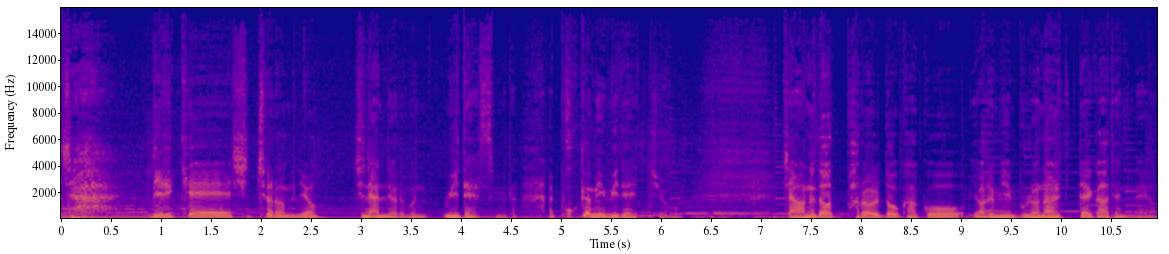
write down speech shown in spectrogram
자, 릴케 시처럼요. 지난 여름은 위대했습니다. 아, 폭염이 위대했죠. 자, 어느덧 8월도 가고 여름이 물러날 때가 됐네요.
